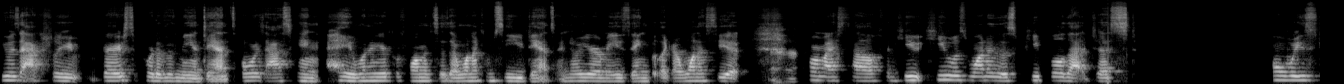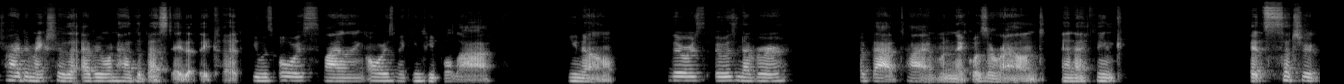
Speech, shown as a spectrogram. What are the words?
he was actually very supportive of me in dance, always asking, Hey, when are your performances? I want to come see you dance. I know you're amazing, but like I want to see it Uh-huh. for myself. And he he was one of those people that just always tried to make sure that everyone had the best day that they could. He was always smiling, always making people laugh. You know, there was it was never a bad time when Nick was around. And I think it's such a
